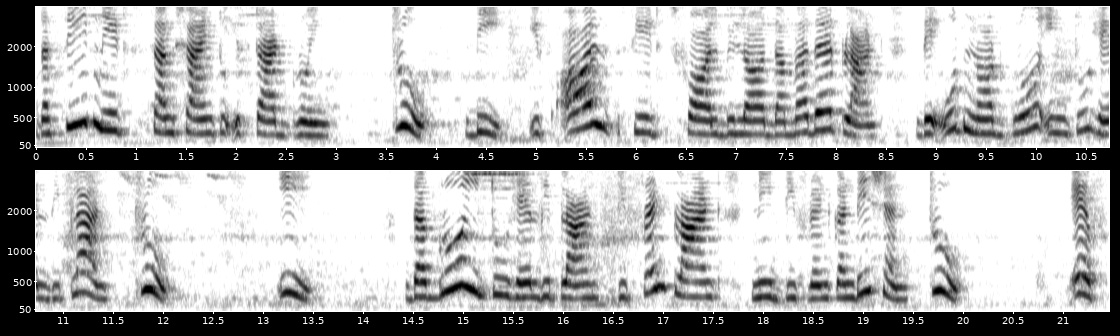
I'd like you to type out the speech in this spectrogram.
The seed needs sunshine to start growing. True. D. If all seeds fall below the mother plant, they would not grow into healthy plants. True. E. The grow into healthy plants, different plant need different condition. True. F.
